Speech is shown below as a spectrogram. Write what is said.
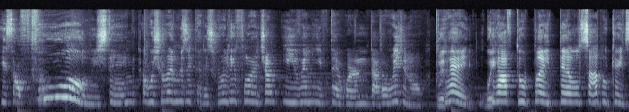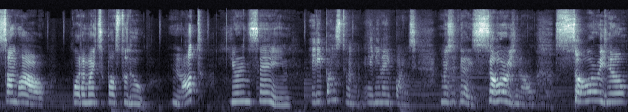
is a foolish thing. And we should write music that is really influential even if they weren't that original. But hey, we have to play devil's advocate somehow. What am I supposed to do? Not? You're insane. 80 points to 89 points. Music that is so original, so original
